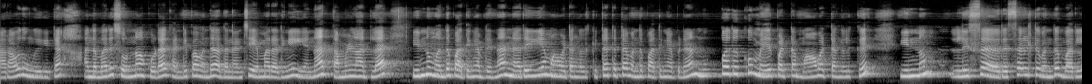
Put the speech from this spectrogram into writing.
யாராவது உங்ககிட்ட அந்த மாதிரி சொன்னால் கூட கண்டிப்பாக வந்து அதை நினச்சி ஏமாறாதீங்க. ஏன்னா தமிழ்நாட்டில் இன்னும் வந்து பார்த்திங்க அப்படின்னா நிறைய மாவட்டங்கள் கிட்டத்தட்ட வந்து பார்த்திங்க அப்படின்னா முப்பதுக்கும் மேற்பட்ட மாவட்டங்களுக்கு இன்னும் லிச ரிசல்ட்டு வந்து வரல.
